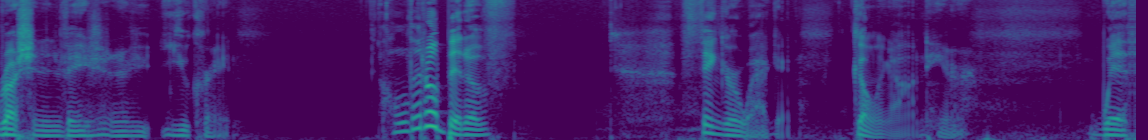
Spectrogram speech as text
Russian invasion of U- Ukraine. A little bit of finger wagging going on here with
